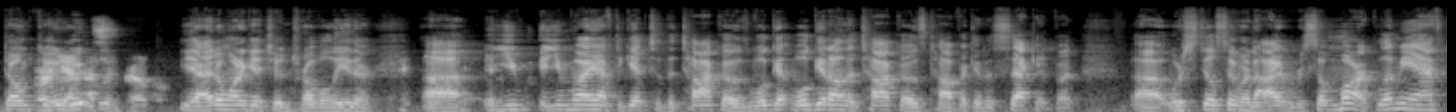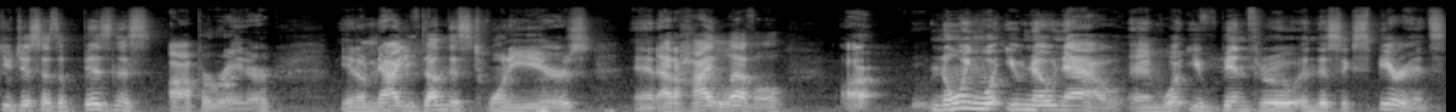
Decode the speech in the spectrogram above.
Don't get yeah, that's in trouble. Yeah, I don't want to get you in trouble either. Uh, you you might have to get to the tacos. We'll get we'll get on the tacos topic in a second, but uh, we're still sitting with Iverbe. So, Marc, let me ask you, just as a business operator, you know, now you've done this twenty years and at a high level, are knowing what you know now and what you've been through in this experience,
